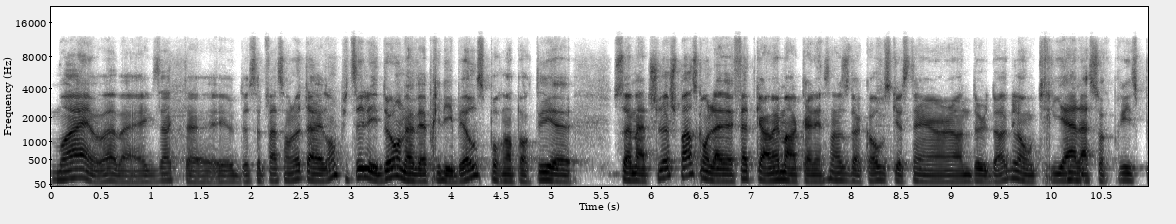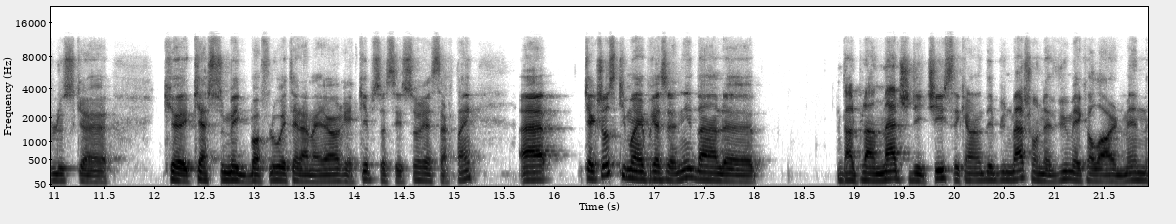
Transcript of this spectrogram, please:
Ouais, ouais, ben exact. Euh, de cette façon-là, tu as raison. Puis tu sais, les deux, on avait pris les Bills pour remporter euh, ce match-là. Je pense qu'on l'avait fait quand même en connaissance de cause que c'était un underdog. On criait à la mm-hmm. surprise plus que qu'assumer que, Buffalo était la meilleure équipe, ça c'est sûr et certain. Euh, quelque chose qui m'a impressionné dans le, dans le plan de match des Chiefs, c'est qu'en début de match, on a vu Michael Hardman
